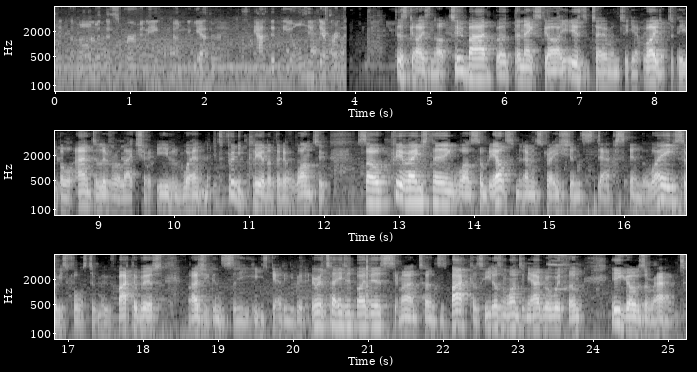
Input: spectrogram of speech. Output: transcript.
at the moment the sperm and egg come together, and that the only difference This guy's not too bad, but the next guy is determined to get right up to people and deliver a lecture even when it's pretty clear that they don't want to. So pre-arranged thing was somebody else in the demonstration steps in the way, so he's forced to move back a bit. And as you can see, he's getting a bit irritated by this. The man turns his back because he doesn't want any aggro with them. He goes around.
